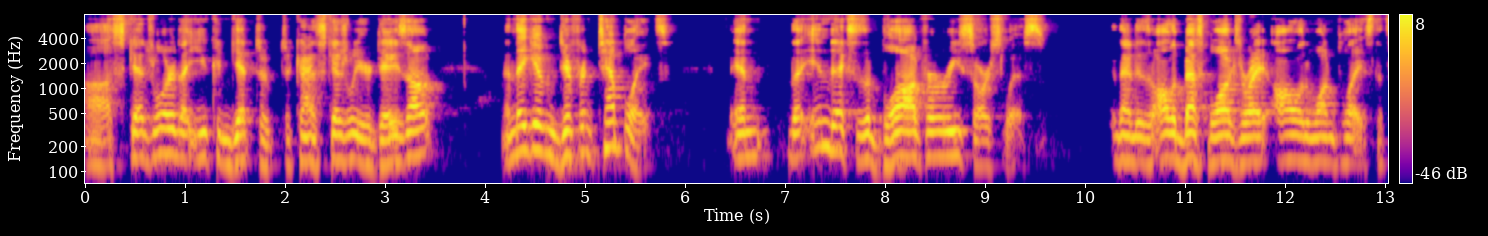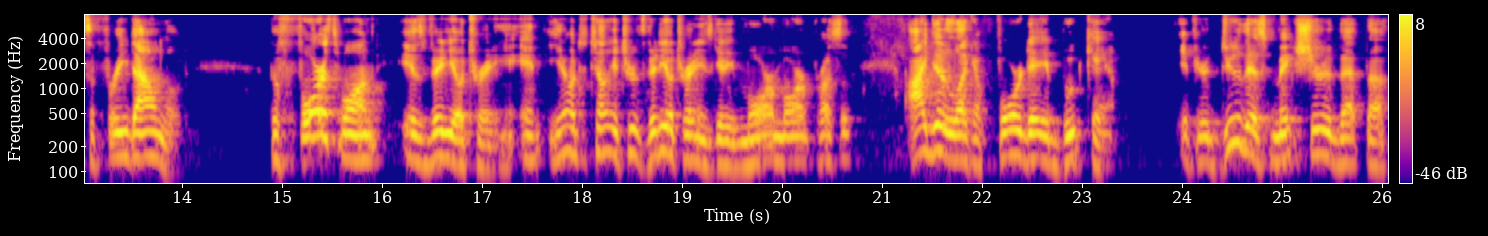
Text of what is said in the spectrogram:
uh, scheduler that you can get to, to kind of schedule your days out. And they give them different templates. And the index is a blog for a resource list. And that is all the best blogs right all in one place. That's a free download. The fourth one is video training. And you know, to tell you the truth, video training is getting more and more impressive. I did like a four day boot camp. If you do this, make sure that the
